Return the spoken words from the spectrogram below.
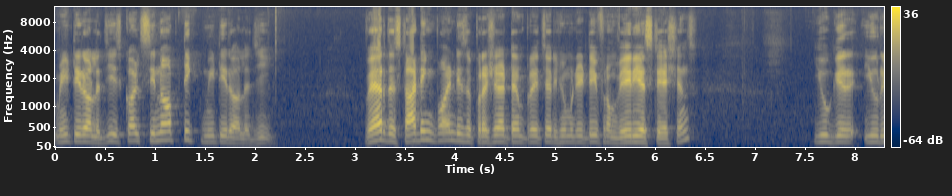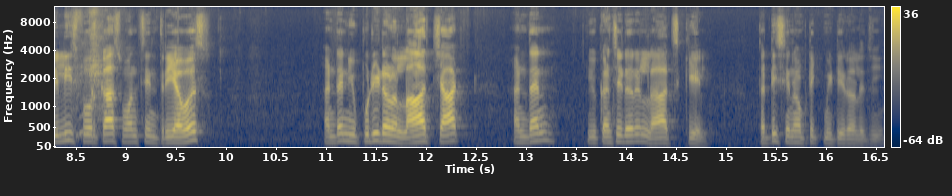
meteorology is called synoptic meteorology where the starting point is the pressure temperature humidity from various stations you ge- you release forecast once in 3 hours and then you put it on a large chart and then you consider a large scale that is synoptic meteorology.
